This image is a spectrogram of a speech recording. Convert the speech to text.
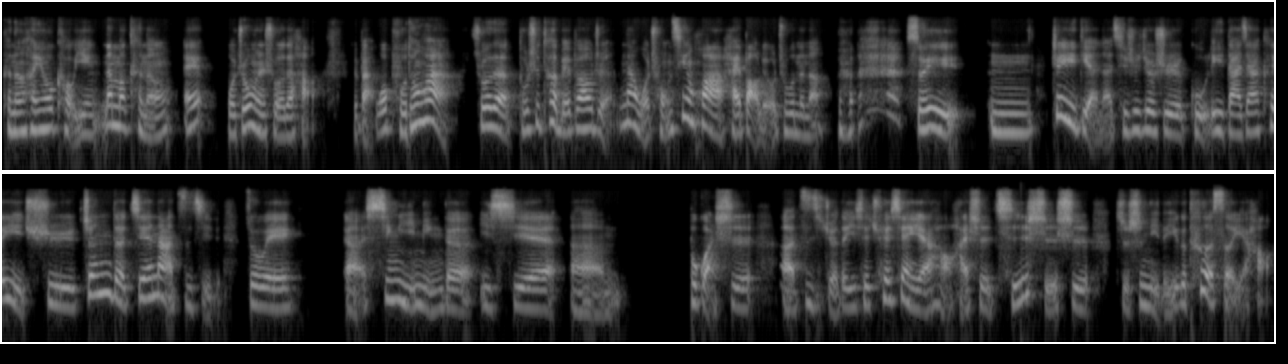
可能很有口音，那么可能哎我中文说的好，对吧？我普通话。说的不是特别标准，那我重庆话还保留住了呢，所以，嗯，这一点呢，其实就是鼓励大家可以去真的接纳自己作为呃新移民的一些，嗯，不管是呃自己觉得一些缺陷也好，还是其实是只是你的一个特色也好，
